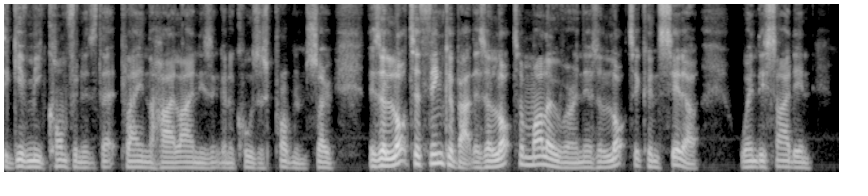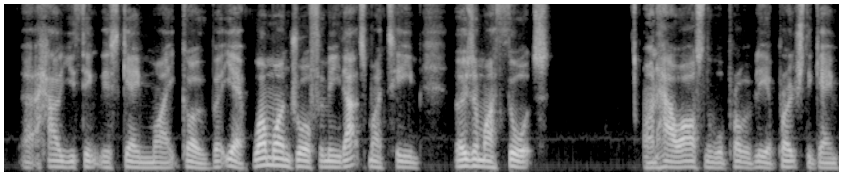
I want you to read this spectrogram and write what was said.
to give me confidence that playing the high line isn't going to cause us problems. So there's a lot to think about. There's a lot to mull over, and there's a lot to consider when deciding uh, how you think this game might go. But yeah, 1 1 draw for me. That's my team. Those are my thoughts on how Arsenal will probably approach the game.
